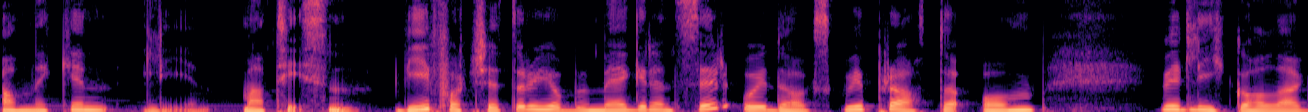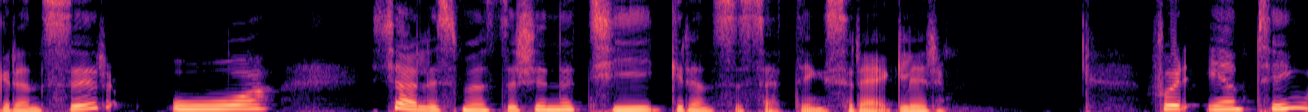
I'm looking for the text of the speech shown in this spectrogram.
Anniken Lien Mathisen. Vi fortsetter å jobbe med grenser, og i dag skal vi prate om vedlikehold av grenser og Kjærlighetsmønster sine ti grensesettingsregler. For én ting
